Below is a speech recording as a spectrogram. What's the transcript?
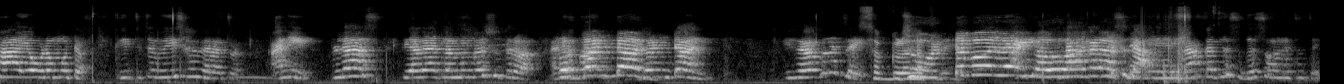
हा एवढं मोठं. कितीचं? वीस हजाराचं. आणि प्लस त्या गळ्यातलं मंगळसूत्र. आणि परत गंटन. गंटन. हे सगळं कोणाच आहे? सगळं झूट नकली. बोले नाकातलं सुद्धा. कौवा नाकातलं सुद्धा सोन्याचंच आहे.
